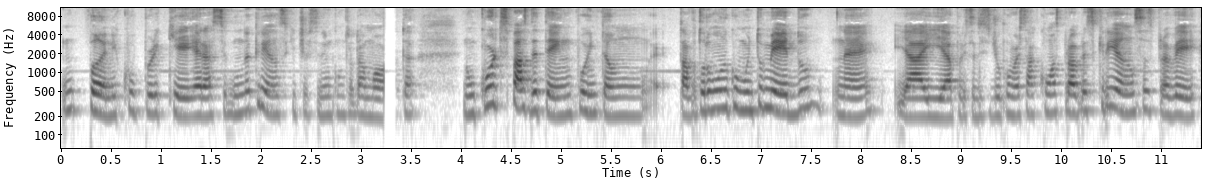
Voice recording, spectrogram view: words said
em pânico, porque era a segunda criança que tinha sido encontrada morta num curto espaço de tempo, então tava todo mundo com muito medo, né? E aí a polícia decidiu conversar com as próprias crianças para ver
